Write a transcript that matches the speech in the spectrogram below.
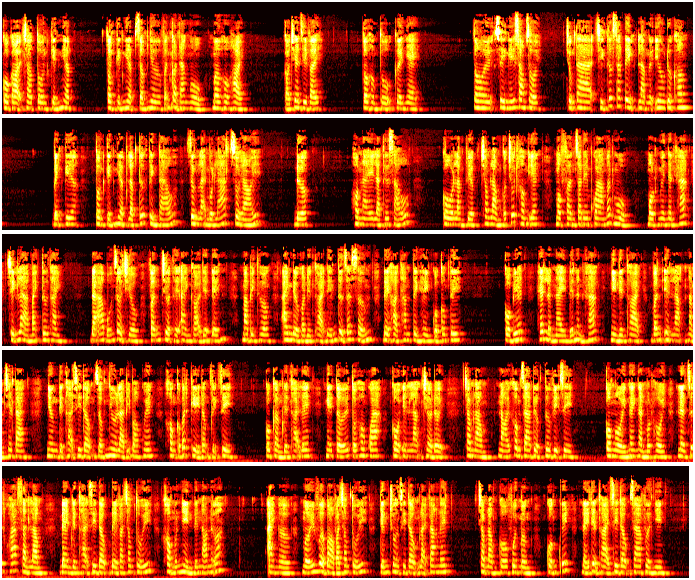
Cô gọi cho Tôn Kiến Nghiệp. Tôn Kiến Nghiệp giống như vẫn còn đang ngủ, mơ hồ hỏi. Có chuyện gì vậy? Tô Hồng Tụ cười nhẹ. Tôi suy nghĩ xong rồi. Chúng ta chính thức xác định làm người yêu được không? Bên kia, Tôn Kiến Nghiệp lập tức tỉnh táo, dừng lại một lát rồi nói. Được. Hôm nay là thứ sáu. Cô làm việc trong lòng có chút không yên, một phần do đêm qua mất ngủ. Một nguyên nhân khác chính là Mạnh Tư Thành. Đã 4 giờ chiều vẫn chưa thấy anh gọi điện đến, mà bình thường anh đều gọi điện thoại đến từ rất sớm để hỏi thăm tình hình của công ty. Cô biết hết lần này đến lần khác nhìn điện thoại vẫn yên lặng nằm trên bàn, nhưng điện thoại di động giống như là bị bỏ quên, không có bất kỳ động tĩnh gì. Cô cầm điện thoại lên, nghĩ tới tối hôm qua cô yên lặng chờ đợi, trong lòng nói không ra được tư vị gì. Cô ngồi ngây ngẩn một hồi lên dứt khoát sàn lòng, đem điện thoại di động để vào trong túi, không muốn nhìn đến nó nữa. Ai ngờ mới vừa bỏ vào trong túi, tiếng chuông di động lại vang lên. Trong lòng cô vui mừng, cuống quýt lấy điện thoại di động ra vừa nhìn.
